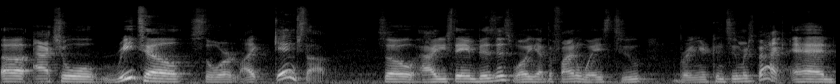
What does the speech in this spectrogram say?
uh, actual retail store like GameStop. So how do you stay in business? Well, you have to find ways to bring your consumers back. And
